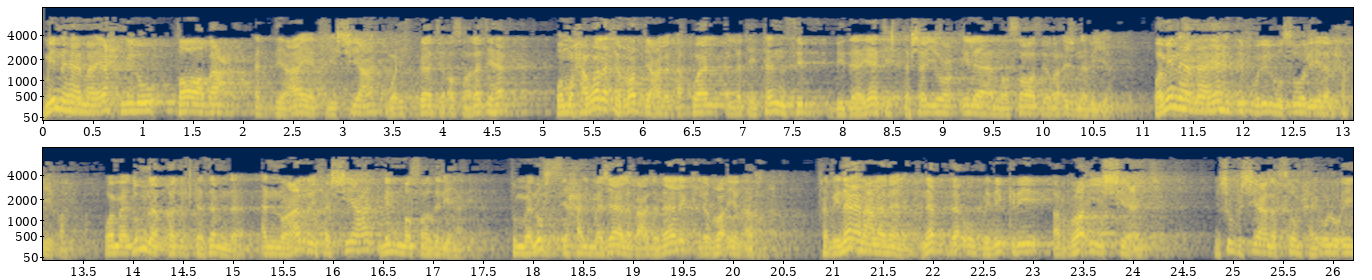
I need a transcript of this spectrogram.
منها ما يحمل طابع الدعاية للشيعة وإثبات أصالتها ومحاولة الرد على الأقوال التي تنسب بدايات التشيع إلى مصادر أجنبية ومنها ما يهدف للوصول إلى الحقيقة. وما دمنا قد التزمنا أن نعرف الشيعة من مصادرها ثم نفسح المجال بعد ذلك للرأي الآخر. فبناء على ذلك نبدأ بذكر الرأي الشيعي. نشوف الشيعة نفسهم هيقولوا إيه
